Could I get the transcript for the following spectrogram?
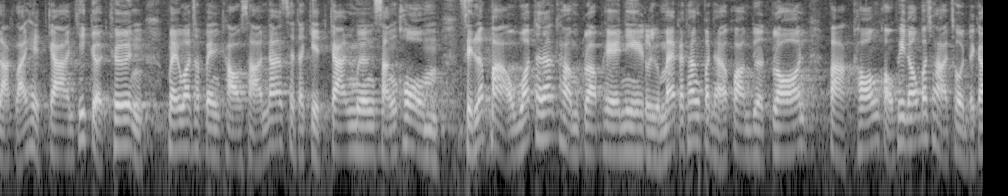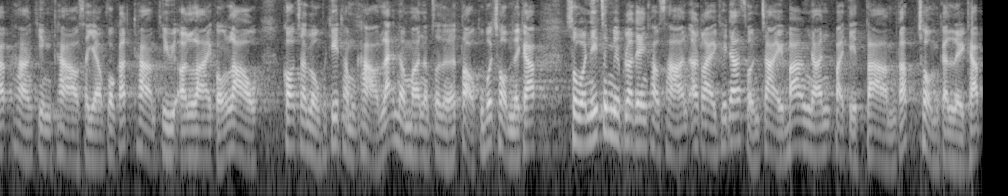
หลากหลายเหตุการณ์ที่เกิดขึ้น ไม่ว่าจะเป็นข่าวสารด้านเศรษฐกิจการเมืองสังคม ศิลปะวัฒนธรรมประเพณี หรือแม้กระทั่งปัญหาความเดือดร้อน ปากท้องของพี่น้องประชาชนนะครับทางทีมข่าวสยามโฟกัสไทม์ทีวีออนไลน์ของเรา ก็จะลงพื้นที่ทำข่าวและนำมานำเสนอต่อคุณผู้ชมนะครับส่วนวันนี้จะมีประเด็นข่าวสารอะไรที่น่าสนใจบ้างนั้น ไปติดตามรับชมกันเลยครับ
